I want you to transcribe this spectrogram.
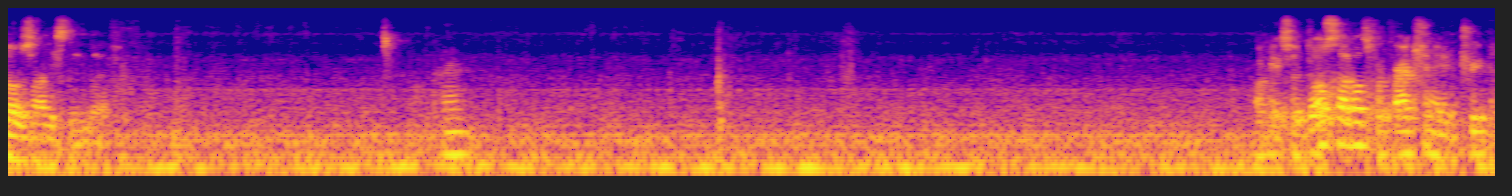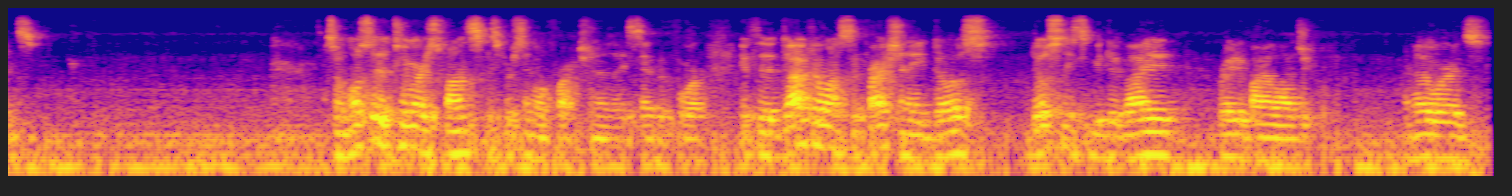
those obviously live. Okay. Okay, so dose levels for fractionated treatments. So most of the tumor response is for single fraction, as I said before. If the doctor wants to fractionate dose, dose needs to be divided radiobiologically. In other words,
